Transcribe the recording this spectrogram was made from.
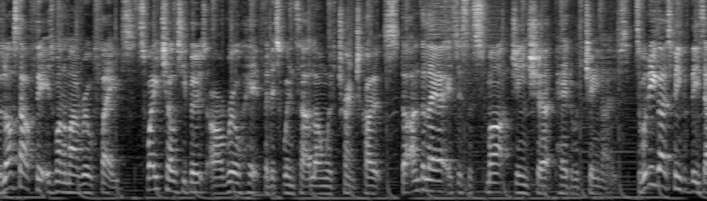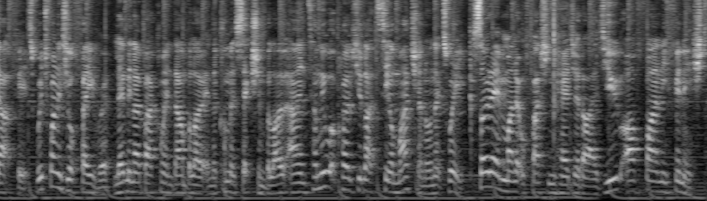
The last outfit is one of my real faves. Suede Chelsea boots are a real hit for this winter along with trench coats. The underlayer is just a smart jean shirt paired with chinos. So what do you guys think of these outfits? Which one is your favourite? Let me know by comment down below in the comment section below and tell me what clothes you'd like to see on my channel next week. So then my little fashion hair Jedis, you are finally finished.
